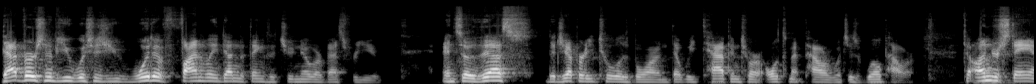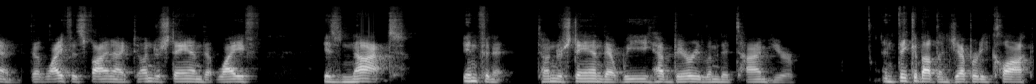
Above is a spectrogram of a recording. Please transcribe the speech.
That version of you wishes you would have finally done the things that you know are best for you. And so, thus, the Jeopardy tool is born that we tap into our ultimate power, which is willpower, to understand that life is finite, to understand that life is not infinite, to understand that we have very limited time here, and think about the Jeopardy clock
